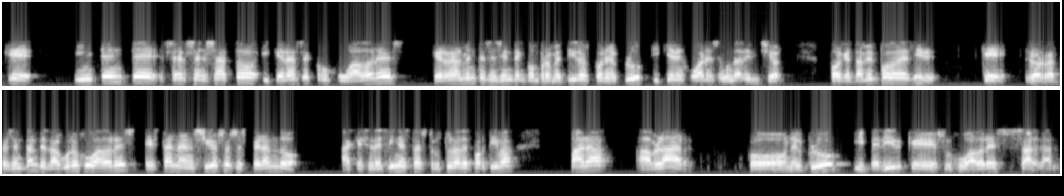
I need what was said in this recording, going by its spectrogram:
que intente ser sensato y quedarse con jugadores que realmente se sienten comprometidos con el club y quieren jugar en segunda división. Porque también puedo decir que los representantes de algunos jugadores están ansiosos esperando a que se define esta estructura deportiva para hablar con el club y pedir que sus jugadores salgan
